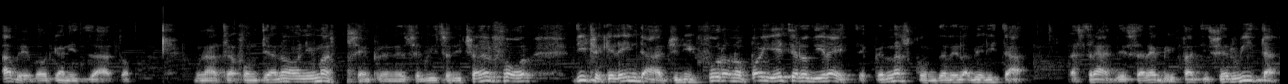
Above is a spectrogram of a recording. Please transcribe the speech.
aveva organizzato. Un'altra fonte anonima, sempre nel servizio di Channel 4, dice che le indagini furono poi eterodirette per nascondere la verità. La strage sarebbe infatti servita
